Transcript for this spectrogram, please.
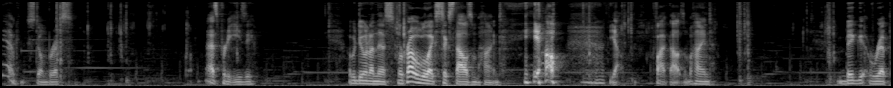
Yeah, we can do stone bricks. That's pretty easy. How we doing on this? We're probably like 6,000 behind. yeah. Yeah. 5,000 behind. Big rip.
